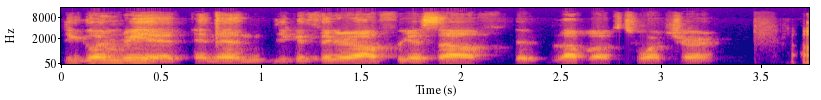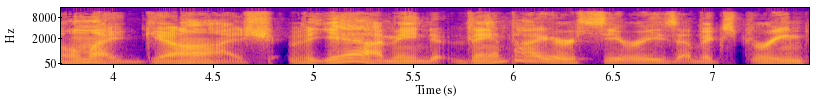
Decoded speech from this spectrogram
you go and read it and then you can figure out for yourself the level of torture Oh my gosh. Yeah, I mean, vampire series of extreme.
